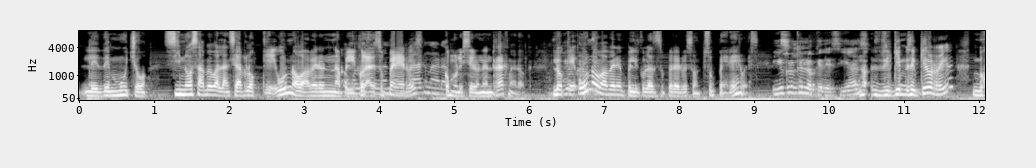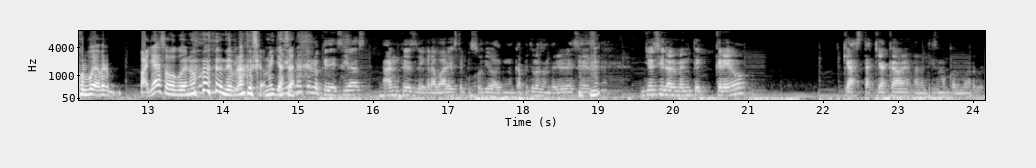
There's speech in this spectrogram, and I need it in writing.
le dé mucho si no sabe balancear lo que uno va a ver en una Como película de superhéroes como lo hicieron en Ragnarok. Lo Yo que uno que- va a ver en películas de superhéroes son superhéroes. Y yo creo que lo que decías... No, si, qui- si quiero reír, mejor voy a ver payaso, güey, ¿no? De Franco Escamilla. o Yo sea. creo que lo que decías antes de grabar este episodio en capítulos anteriores es, yo sí realmente creo que hasta aquí acaba el fanatismo con Marvel.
